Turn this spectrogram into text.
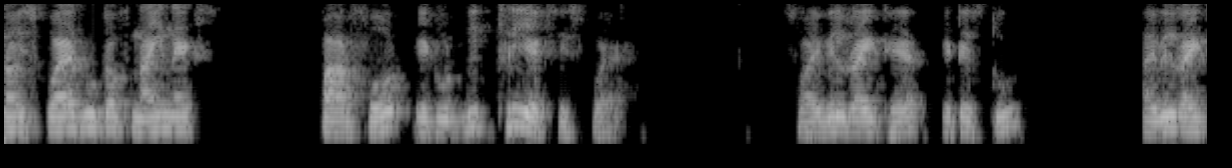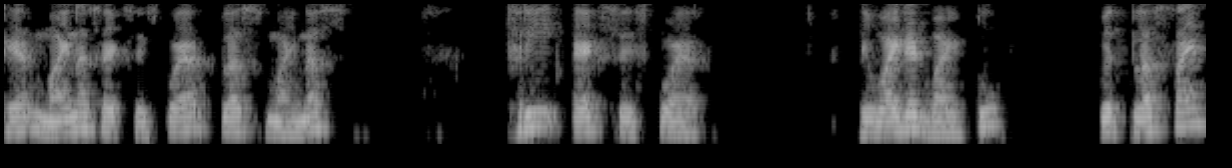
Now square root of 9x power 4 it would be 3x square. So I will write here it is 2. I will write here minus x square plus minus 3x square divided by 2 with plus sign.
